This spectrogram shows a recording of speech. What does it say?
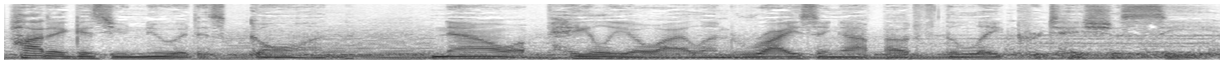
Hateg as you knew it is gone, now a paleo island rising up out of the late Cretaceous Sea.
